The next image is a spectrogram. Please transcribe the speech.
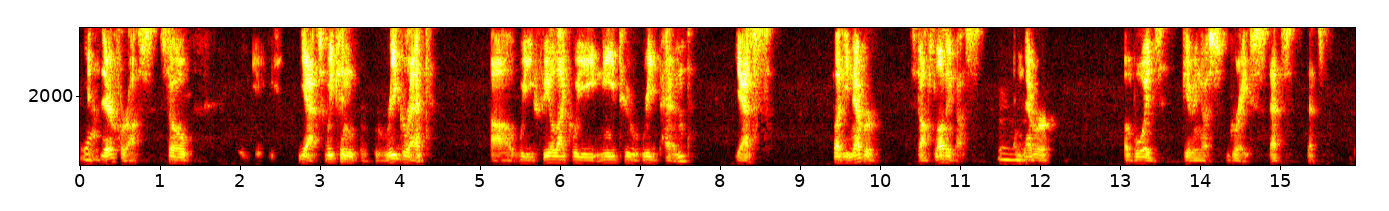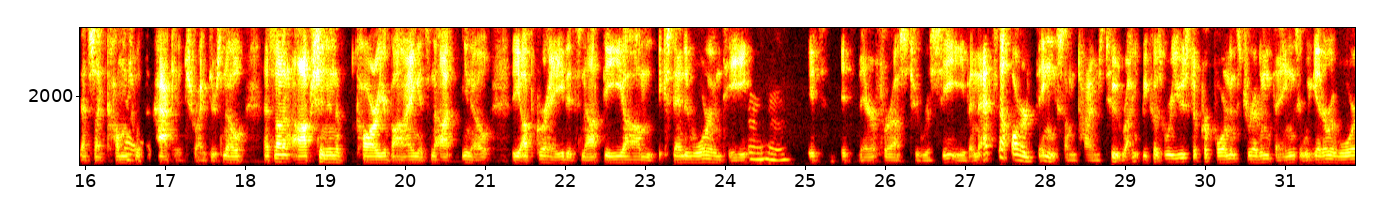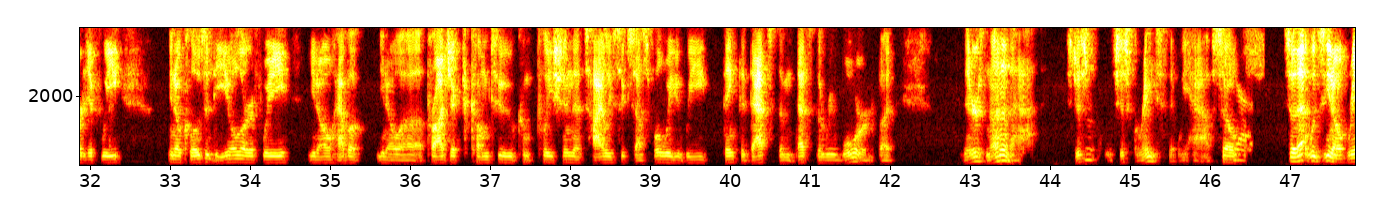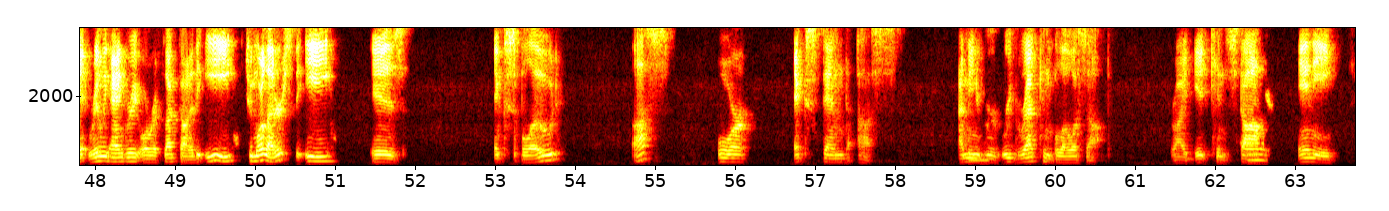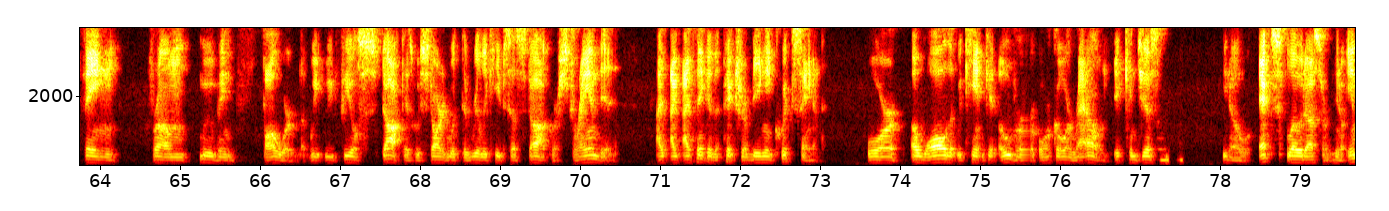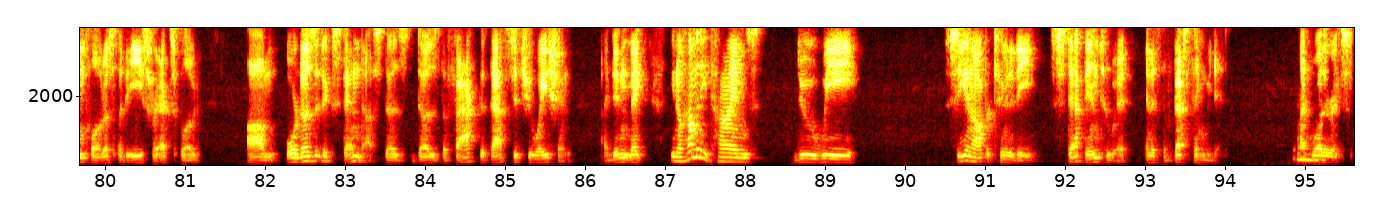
yeah. It's there for us. So, yes, we can regret. Uh, we feel like we need to repent. Yes, but He never stops loving us and Mhm. never avoids giving us grace. That's that's That's like comes right. with the package, right? There's no that's not an option in the car you're buying. It's not you know the upgrade. It's not the um, extended warranty. Mm-hmm. It's it's there for us to receive, and that's a hard thing sometimes too, right? Because we're used to performance driven things, and we get a reward if we you know close a deal or if we you know have a you know a project come to completion that's highly successful we we think that that's the that's the reward but there's none of that. It's just mm. it's just grace that we have. So yeah. so that was you know re- really angry or reflect on it. The e two more letters. The e is explode us or extend us. I mean mm-hmm. re- regret can blow us up right? It can stop anything from moving forward. We, we feel stuck as we started with the really keeps us stuck or stranded. I, I, think of the picture of being in quicksand or a wall that we can't get over or go around. It can just, you know, explode us or, you know, implode us, but the E's for explode. Um, or does it extend us? Does, does the fact that that situation, I didn't make, you know, how many times do we see an opportunity, step into it, and it's the best thing we did. Like mm-hmm. whether it's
